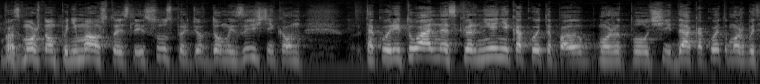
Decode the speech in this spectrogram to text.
Возможно, он понимал, что если Иисус придет в дом язычника, он такое ритуальное сквернение какое-то может получить, да, какое-то, может быть,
